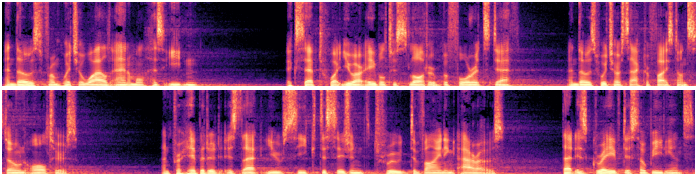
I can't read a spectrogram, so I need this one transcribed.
and those from which a wild animal has eaten, except what you are able to slaughter before its death, and those which are sacrificed on stone altars. And prohibited is that you seek decision through divining arrows. That is grave disobedience.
